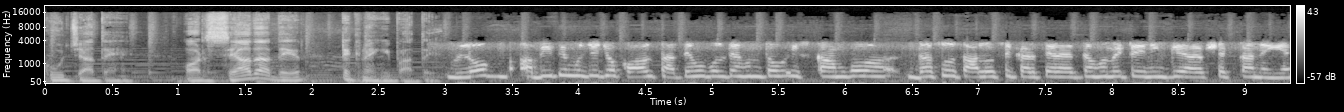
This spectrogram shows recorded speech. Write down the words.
कूद जाते हैं और ज़्यादा देर टिक नहीं पाते। लोग अभी भी मुझे जो कॉल्स आते हैं वो बोलते हैं हम तो इस काम को दसों सालों से करते रहते हैं हमें ट्रेनिंग की आवश्यकता नहीं है।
